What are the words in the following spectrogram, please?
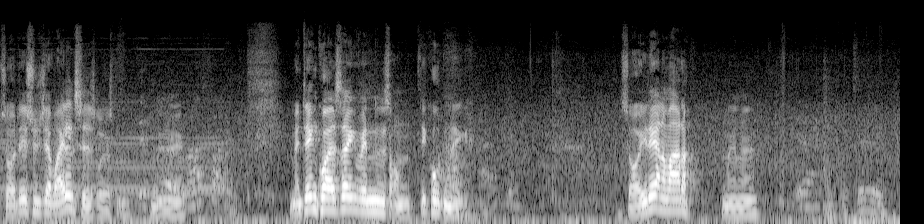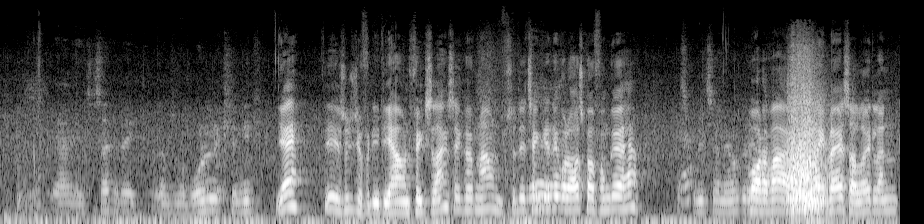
så det synes jeg var altid løsning. Men, øh, men den kunne altså ikke vende sådan. Det kunne den ikke. Så idéerne var der, men... Øh, Ja, interessant idé. Eller sådan en rullende klinik. Ja, det synes jeg, fordi de har jo en fix lance i København, så det tænkte ja, ja. jeg, det kunne da også godt fungere her. Jeg skal lige til at nævne det. Hvor der var tre pladser eller et eller andet.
